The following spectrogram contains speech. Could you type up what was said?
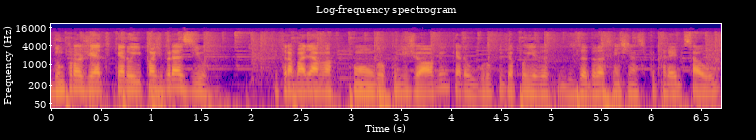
de um projeto que era o IPAS Brasil, que trabalhava com um grupo de jovens, que era o grupo de apoio dos adolescentes na Secretaria de Saúde.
